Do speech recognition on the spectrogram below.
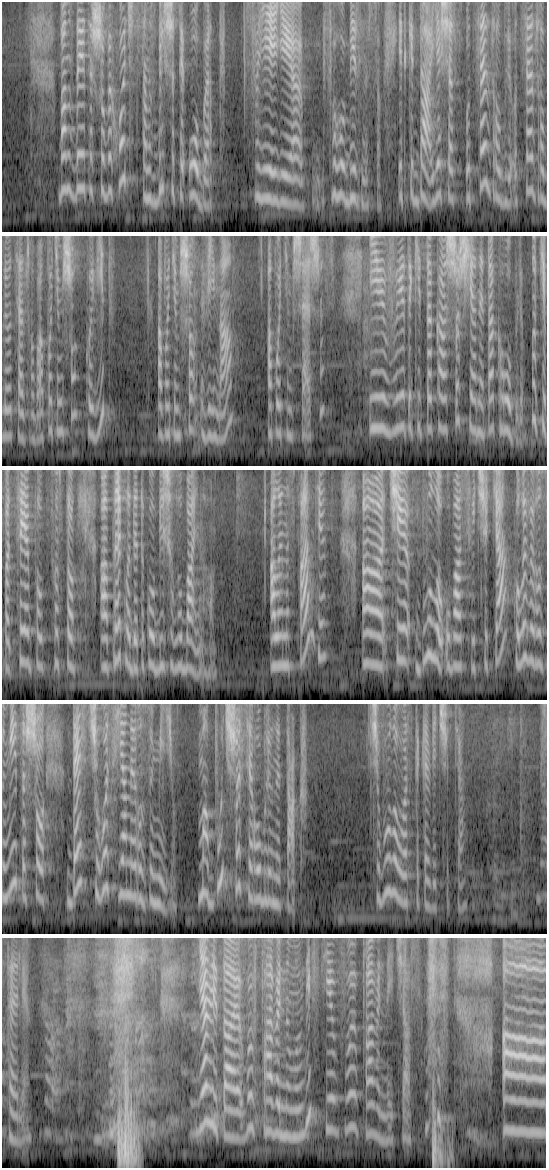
Вам здається, що ви хочете там збільшити оберт своєї, свого бізнесу. І такі, да, я зараз оце зроблю, оце зроблю, оце зроблю. А потім що? Ковід, а потім що? Війна, а потім ще щось. І ви такі, така, що ж я не так роблю? Ну, типа, це просто приклади такого більш глобального. Але насправді, чи було у вас відчуття, коли ви розумієте, що десь чогось я не розумію? Мабуть, щось я роблю не так. Чи було у вас таке відчуття? Стелі. Зараз. Я вітаю. Ви в правильному місці в правильний час. а,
